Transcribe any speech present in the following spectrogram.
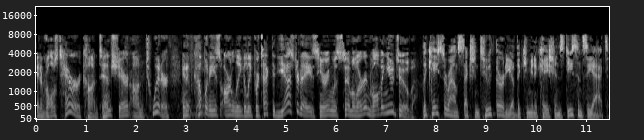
It involves terror content shared on Twitter and if companies are legally protected. Yesterday's hearing was similar involving YouTube. The case surrounds Section 230 of the Communications Decency Act,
